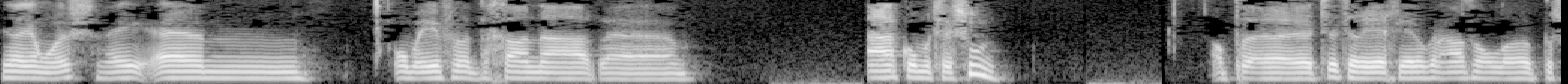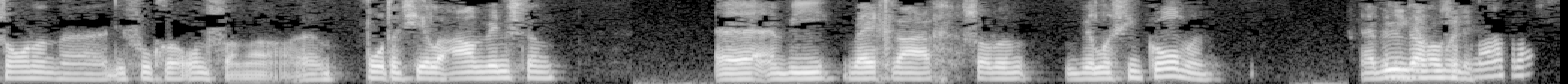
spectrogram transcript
Ja, jongens. Hey, um, om even te gaan naar uh, aankomend seizoen. Op uh, Twitter reageerden ook een aantal uh, personen uh, die vroegen ons van potentiële aanwinsten. en wie wij graag zouden willen zien komen. Hebben jullie daar wel eens op nagedacht?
